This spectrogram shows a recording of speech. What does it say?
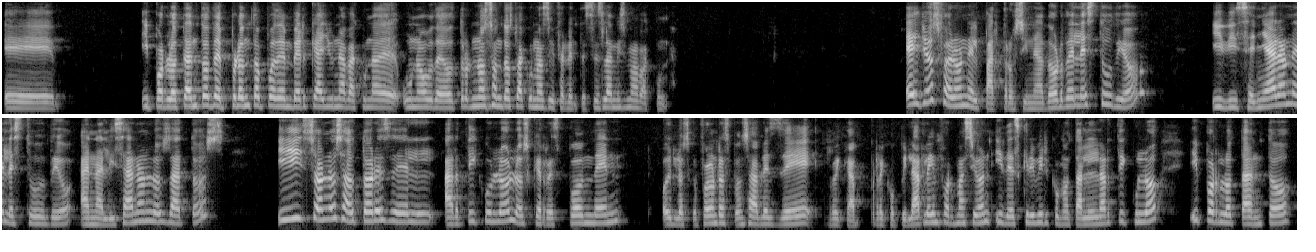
eh, y por lo tanto de pronto pueden ver que hay una vacuna de uno o de otro. No son dos vacunas diferentes, es la misma vacuna. Ellos fueron el patrocinador del estudio y diseñaron el estudio, analizaron los datos y son los autores del artículo los que responden o los que fueron responsables de recopilar la información y de escribir como tal el artículo y por lo tanto,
